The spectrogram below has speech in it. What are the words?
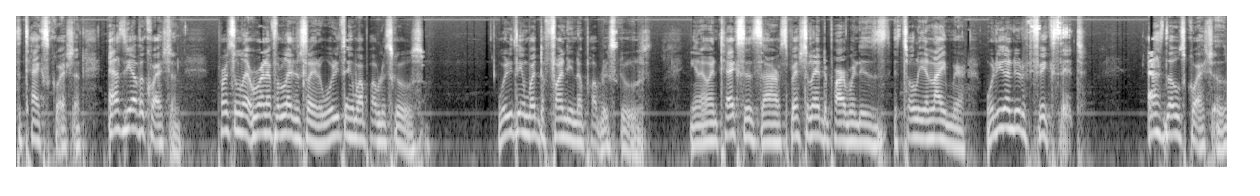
the tax question. Ask the other question. Person let, running for legislator. What do you think about public schools? What do you think about the funding of public schools? You know, in Texas, our special ed department is, is totally a nightmare. What are you going to do to fix it? Ask those questions.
